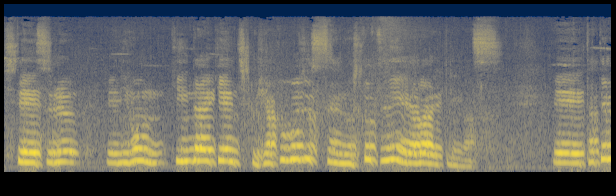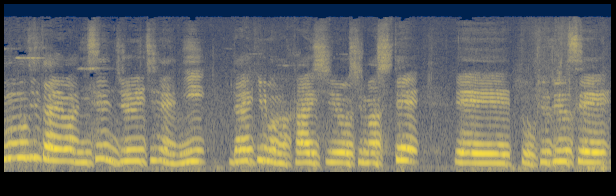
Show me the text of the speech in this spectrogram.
ー、指定する日本近代建築150選の一つに選ばれています。えー、建物自体は2011年に大規模な改修をしまして、えー、っと居住性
